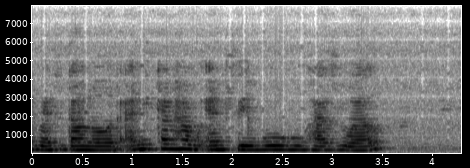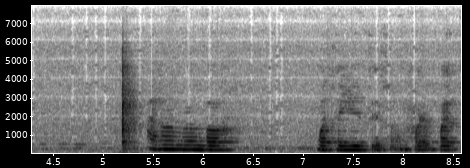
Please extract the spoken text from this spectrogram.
going to download, and you can have MC Woohoo as well. I don't remember what I use this one for, but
